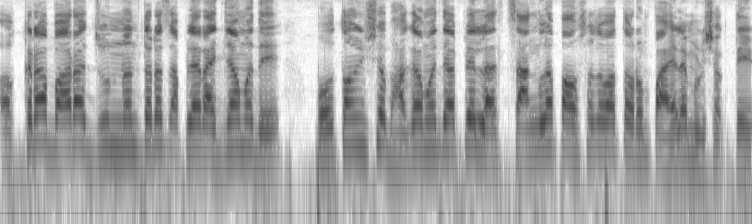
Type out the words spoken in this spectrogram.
अकरा बारा जूननंतरच आपल्या राज्यामध्ये बहुतांश भागामध्ये आपल्याला चांगलं पावसाचं वातावरण पाहायला मिळू शकते.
